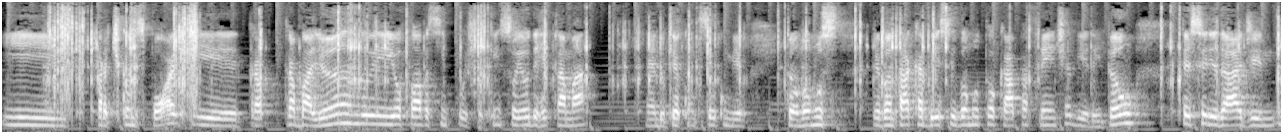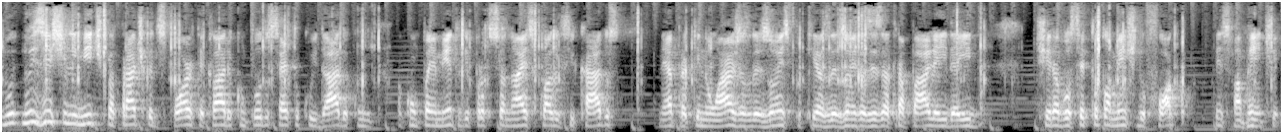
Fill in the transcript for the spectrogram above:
e praticando esporte, tra trabalhando, e eu falava assim, poxa, quem sou eu de reclamar né, do que aconteceu comigo? Então vamos levantar a cabeça e vamos tocar para frente a vida. Então, terceira idade, não, existe limite para a prática de esporte, é claro, com todo certo cuidado, com acompanhamento de profissionais qualificados, né, para que não haja lesões, porque as lesões às vezes atrapalham e daí tira você totalmente do foco, principalmente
